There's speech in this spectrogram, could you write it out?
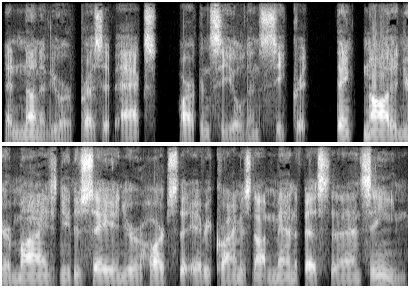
and none of your oppressive acts are concealed in secret. Think not in your minds, neither say in your hearts that every crime is not manifest and unseen.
